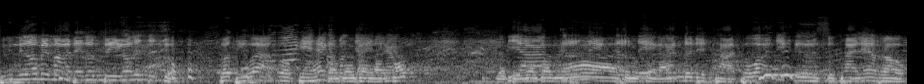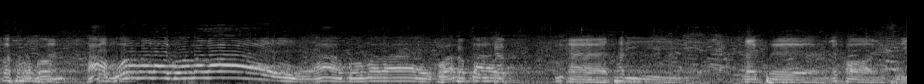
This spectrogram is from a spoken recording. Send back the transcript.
ถึงเนื้อไม่มาแต่ดนตรีก็เล่นจนจบก็ถือว่าโอเคให้กำลังใจนะครับ อย่าเกระเดกกระเดกกันโดยเด็ดขาดเพราะว่านี่คือสุดท้ายแล้วเราก็ต้องอ้าวบวมาลายบวมาลายอ้าวบวมาลายขอบคุณครับท่านนายเพอนครศรี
